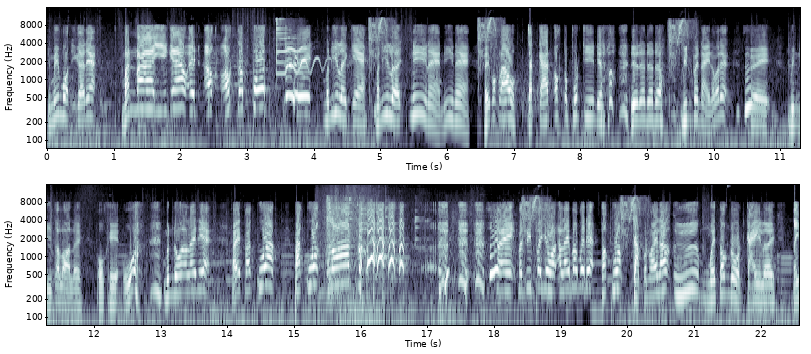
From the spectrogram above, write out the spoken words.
ยังไม่หมดอีกเหรอเนี่ยมันมาอีกแล้วไอ้ออกออกตปุตมานี่เลยแกมานี่เลยนี่แน่นี่แน่เฮ้ยพวกเราจัดการออกตปุตทีเดี๋ยวเดี๋ยวเดี๋ยวเดี๋ยวบินไปไหนแล้ววะเนี่ยเฮ้ยบินหนีตลอดเลยโอเคโอ้มันโดนอะไรเนี่ยไอ้พักพวก พักพวกรอดเฮ้ยมันมีประโยชน์อะไรบ้างไหมเนี่ยพักพวกจับมันไว้แล้วเออไม่ต้องโดดไกลเลย ตี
